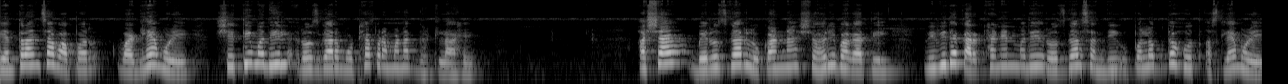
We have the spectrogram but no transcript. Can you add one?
यंत्रांचा वापर वाढल्यामुळे शेतीमधील रोजगार मोठ्या प्रमाणात घटला आहे. अशा बेरोजगार लोकांना शहरी भागातील विविध कारखान्यांमध्ये रोजगार संधी उपलब्ध होत असल्यामुळे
